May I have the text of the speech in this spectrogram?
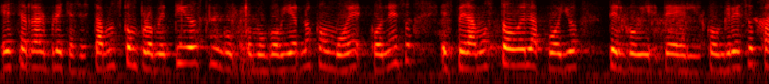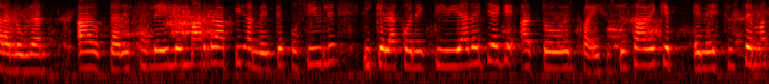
es cerrar brechas. Estamos comprometidos como, gobierno e, con eso. Esperamos todo el apoyo del, del Congreso para lograr adoptar esta ley lo más rápidamente posible y que la conectividad le llegue a todo el país. Usted sabe que en estos temas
